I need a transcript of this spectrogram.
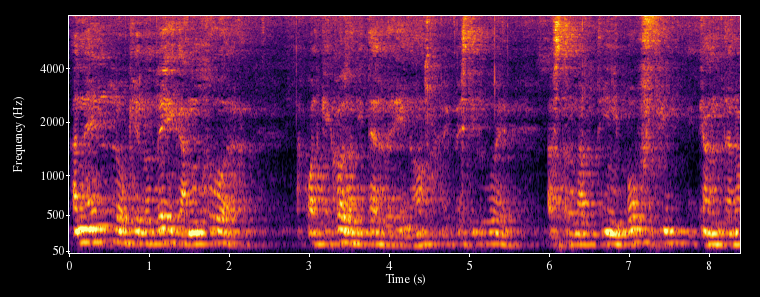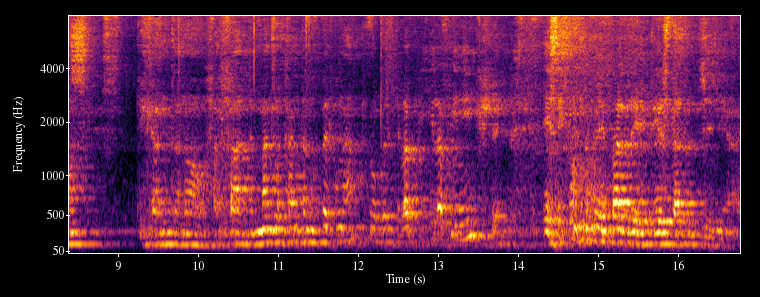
anello che lo lega ancora a qualche cosa di terreno, e questi due astronautini buffi che cantano, che cantano farfalle, ma lo cantano per un attimo perché la pila finisce e secondo me Barretti è stato geniale.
